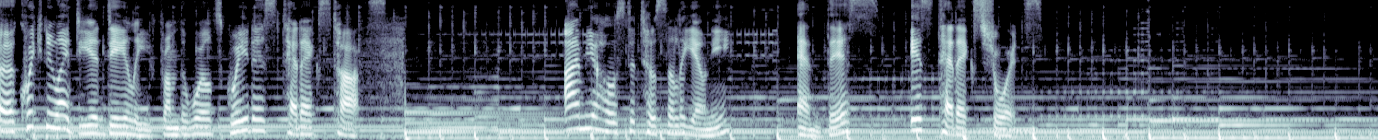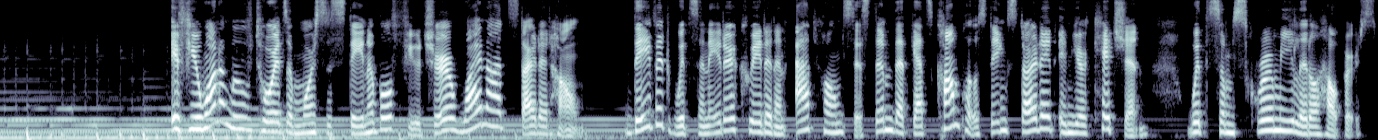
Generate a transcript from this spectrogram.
A quick new idea daily from the world's greatest TEDx talks. I'm your host, Atossa Leoni, and this is TEDx Shorts. If you want to move towards a more sustainable future, why not start at home? David Witzeneder created an at home system that gets composting started in your kitchen with some squirmy little helpers.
